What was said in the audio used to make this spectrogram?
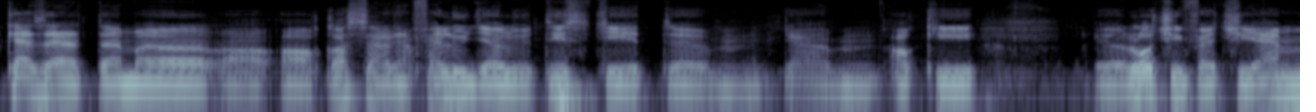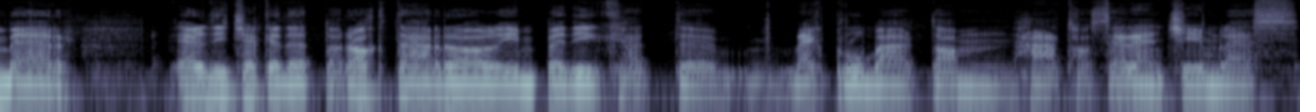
kezeltem a, a kaszárnya felügyelő tisztjét, aki locsifecsi ember, eldicsekedett a raktárral, én pedig hát megpróbáltam, hát ha szerencsém lesz.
